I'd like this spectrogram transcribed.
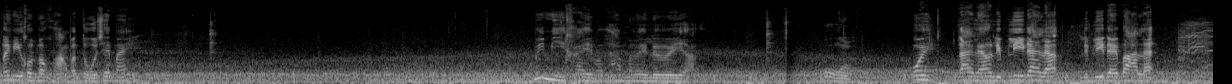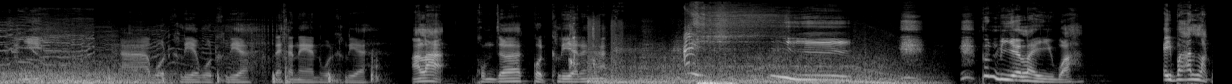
ไม่มีคนมาขวางประตูใช่ไหม ไม่มีใครมาทำอะไรเลยอะ โอ้ โอ้ย ได้แล้วลิบลี่ได้แล้วลิบลี่ได้บ้านแล้ว อย่างนี้ อ่าโหวตเคลียร์โหวตเคลียร์ได้คะแนนโหวตเคลียร์เอาล่ะ ผมจะกดเคลียร์นะฮะไอ้มันมีอะไรวะ ไอ้บ้านหลัง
